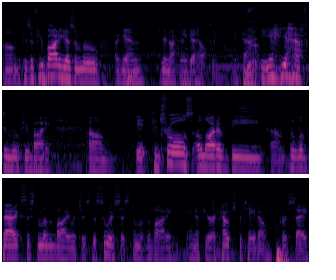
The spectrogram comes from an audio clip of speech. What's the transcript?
Um, because if your body doesn't move, again, you're not going to get healthy. You have, yeah. you have to move your body. Um, it controls a lot of the um, the lymphatic system of the body, which is the sewer system of the body. And if you're a couch potato per se,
